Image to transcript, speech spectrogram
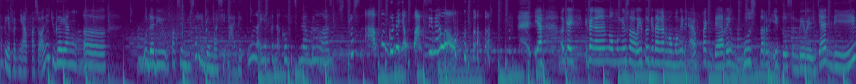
ngerti efeknya apa. Soalnya juga yang uh, udah di vaksin booster juga masih ada pula yang kena COVID-19. Terus, apa gunanya vaksin? Hello. ya, oke, okay, kita akan ngomongin soal itu, kita akan ngomongin efek dari booster itu sendiri. Jadi,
